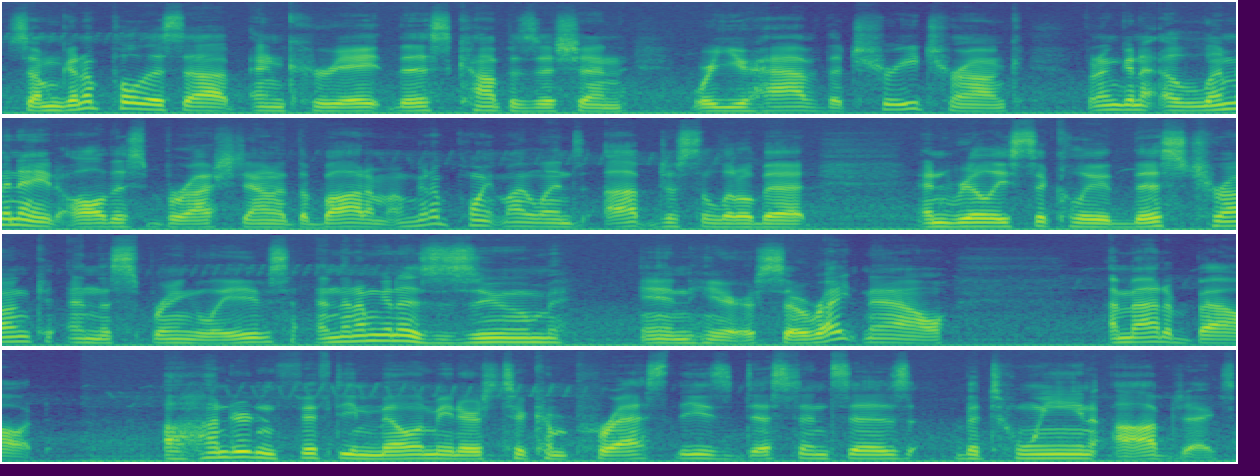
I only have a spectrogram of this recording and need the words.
So I'm gonna pull this up and create this composition where you have the tree trunk, but I'm gonna eliminate all this brush down at the bottom. I'm gonna point my lens up just a little bit and really seclude this trunk and the spring leaves. And then I'm gonna zoom in here. So right now, I'm at about 150 millimeters to compress these distances between objects.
